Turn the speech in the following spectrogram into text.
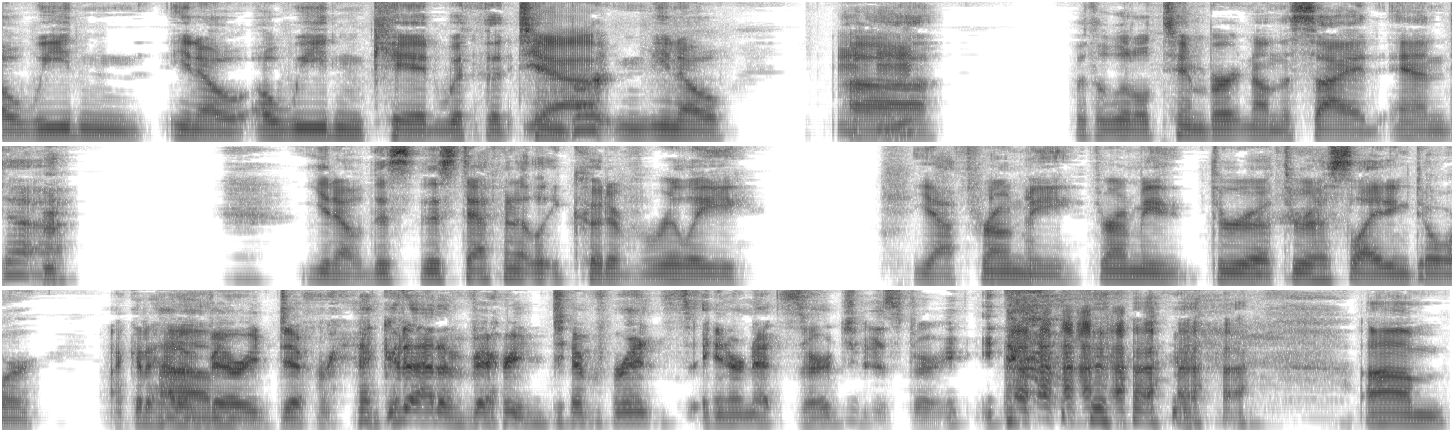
a Whedon you know a Whedon kid with the Tim Yeah. Burton you know Mhm. uh, with a little Tim Burton on the side, and uh, you know this this definitely could have really, yeah, thrown me thrown me through a through a sliding door. I could have had a Um, very different. I could have had a very different internet search history. um,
